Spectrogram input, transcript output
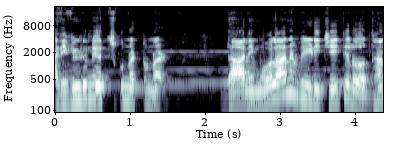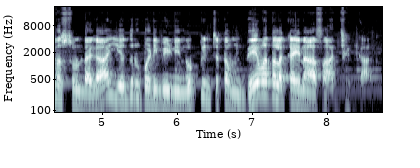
అది వీడు నేర్చుకున్నట్టున్నాడు. దాని మూలాన వీడి చేతిలో ధనస్సుండగా ఎదురుపడి వీడిని నొప్పించటం దేవతలకైనా సాధ్యం కాదు.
